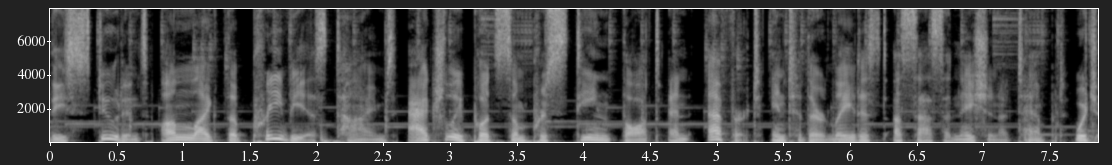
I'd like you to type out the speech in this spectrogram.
these students, unlike the previous times, actually put some pristine thought and effort into their latest assassination attempt, which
